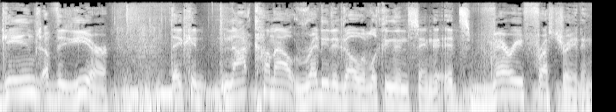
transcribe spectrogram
games of the year they could not come out ready to go looking insane. It's very frustrating.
